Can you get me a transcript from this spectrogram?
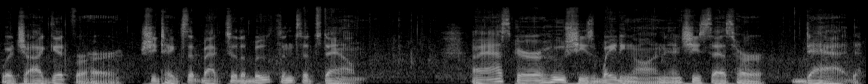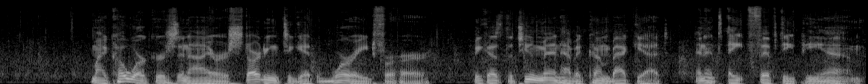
which I get for her. She takes it back to the booth and sits down. I ask her who she's waiting on, and she says her dad. My coworkers and I are starting to get worried for her because the two men haven't come back yet, and it's 8:50 p.m.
